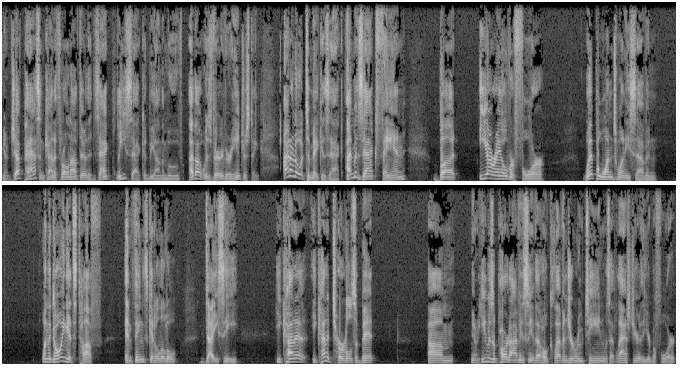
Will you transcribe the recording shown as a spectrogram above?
you know, Jeff Passan kind of thrown out there that Zach Plesac could be on the move. I thought was very, very interesting. I don't know what to make of Zach. I'm a Zach fan, but ERA over four, whip a 127. When the going gets tough and things get a little dicey. He kind of he kind of turtles a bit. Um, you know, he was a part, obviously, of that whole Clevinger routine. Was that last year or the year before?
